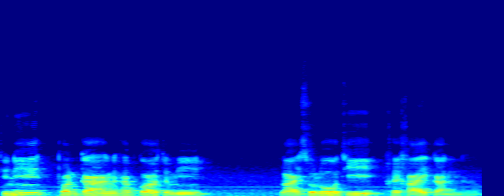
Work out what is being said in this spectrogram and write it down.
ทีนี้ท่อนกลางนะครับก็จะมี ลายโซโล่ที่คล้ายๆกันนะครับ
